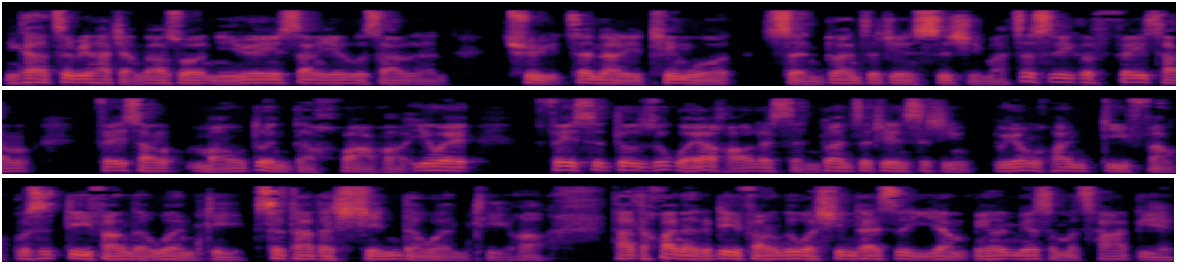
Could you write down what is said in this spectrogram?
你看这边他讲到说，你愿意上耶路撒冷去，在那里听我审断这件事情吗？这是一个非常非常矛盾的话，哈，因为。菲斯都如果要好好的审断这件事情，不用换地方，不是地方的问题，是他的心的问题哈。他的换了个地方，如果心态是一样，没有没有什么差别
